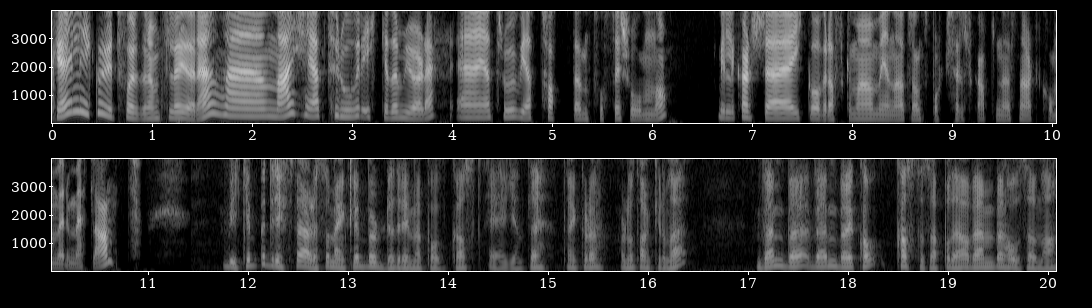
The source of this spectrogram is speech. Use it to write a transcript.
skal jeg like å utfordre dem til å gjøre. Eh, nei, jeg tror ikke de gjør det. Eh, jeg tror vi har tatt den posisjonen nå. Ville kanskje ikke overraske meg om en av transportselskapene snart kommer med et eller annet. Hvilke bedrifter er det som egentlig burde drive med podkast, egentlig, tenker du? Har du noen tanker om det? Hvem bør, hvem bør kaste seg på det, og hvem bør holde seg unna?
